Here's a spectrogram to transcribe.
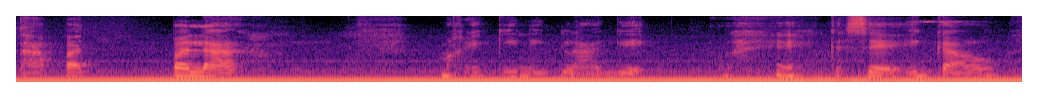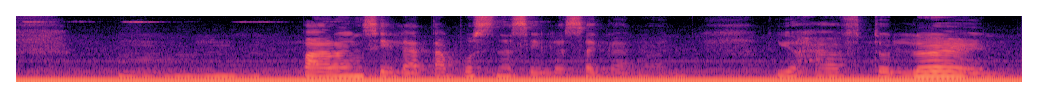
dapat pala makikinig lagi. Kasi ikaw, mm, parang sila, tapos na sila sa ganon. You have to learn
